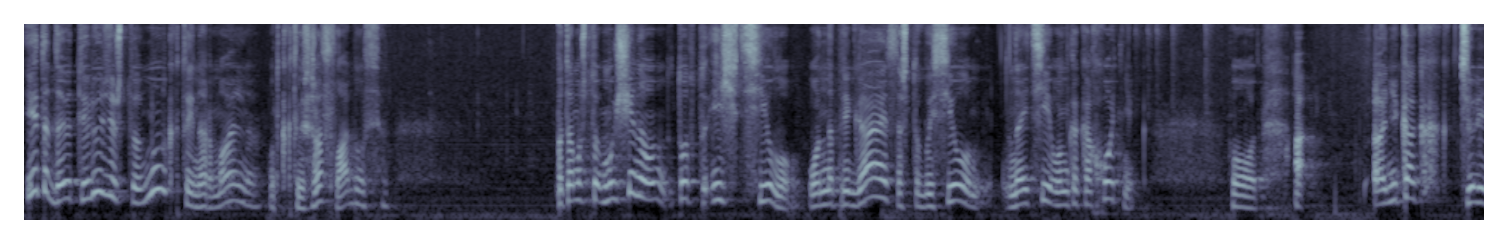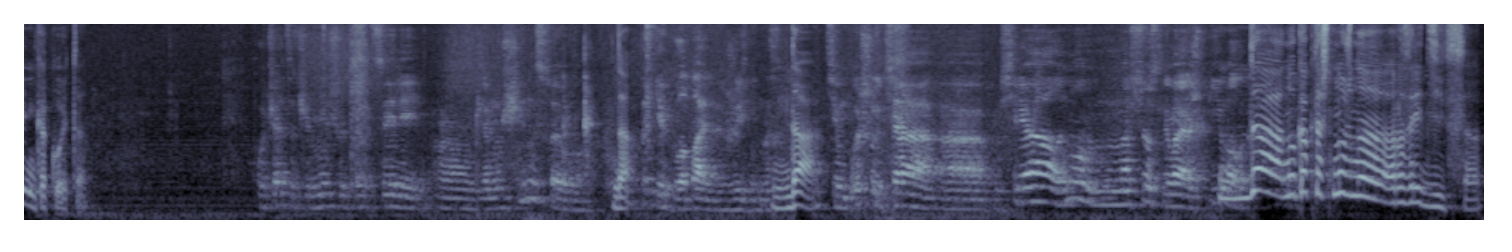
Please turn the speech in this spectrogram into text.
И это дает иллюзию, что ну как-то и нормально, вот как ты расслабился. Потому что мужчина, он тот, кто ищет силу, он напрягается, чтобы силу найти, он как охотник. Вот. А, а не как тюлень какой-то. Получается, чем меньше целей э, для мужчины своего, да. таких глобальных жизненных, да. тем больше у тебя э, сериалы, ну, на все сливаешь пиво. Да, ну как-то ж нужно разрядиться.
